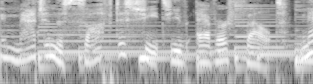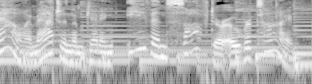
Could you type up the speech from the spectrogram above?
Imagine the softest sheets you've ever felt. Now imagine them getting even softer over time.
